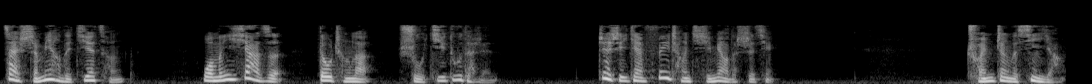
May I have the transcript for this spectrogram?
在什么样的阶层，我们一下子都成了属基督的人。这是一件非常奇妙的事情。纯正的信仰，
